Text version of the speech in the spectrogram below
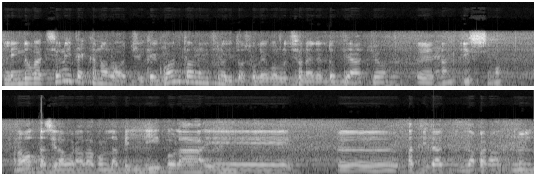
Le innovazioni tecnologiche quanto hanno influito sull'evoluzione del doppiaggio? Eh, tantissimo. Una volta si lavorava con la pellicola e eh, infatti da- la parola- noi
